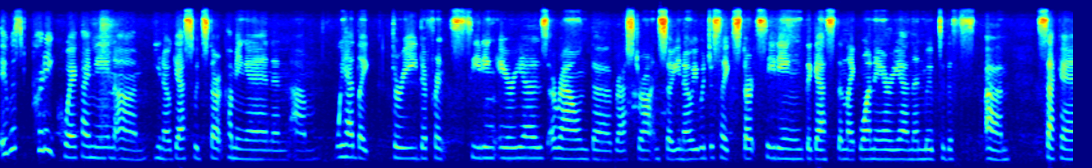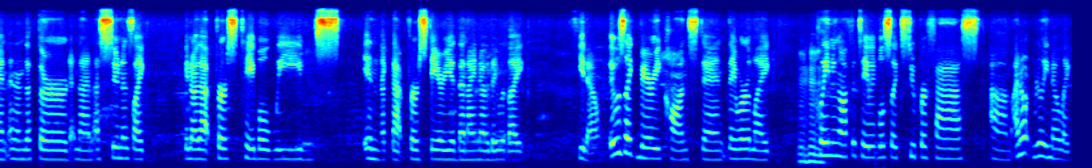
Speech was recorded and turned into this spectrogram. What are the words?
it was pretty quick. I mean, um, you know, guests would start coming in, and um, we had like three different seating areas around the restaurant, and so you know, we would just like start seating the guests in like one area, and then move to this um, second, and then the third, and then as soon as like, you know, that first table leaves in like that first area, then I know they would like, you know, it was like very constant. They were like Mm-hmm. cleaning off the tables like super fast. Um, I don't really know like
